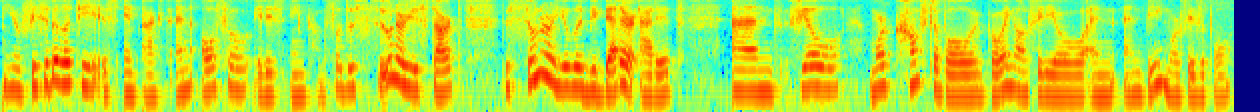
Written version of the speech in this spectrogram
Your visibility is impact and also it is income. So the sooner you start, the sooner you will be better at it and feel more comfortable going on video and, and being more visible.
